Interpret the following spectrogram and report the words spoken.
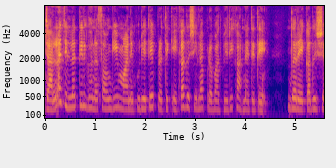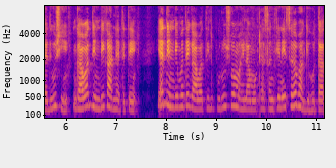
जालना जिल्ह्यातील घनसावंगी मानेपूर येथे प्रत्येक एकादशीला प्रभात फेरी काढण्यात येते. दर एकादशीच्या दिवशी गावात दिंडी काढण्यात येते. या दिंडीमध्ये गावातील पुरुष व महिला मोठ्या संख्येने सहभागी होतात.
